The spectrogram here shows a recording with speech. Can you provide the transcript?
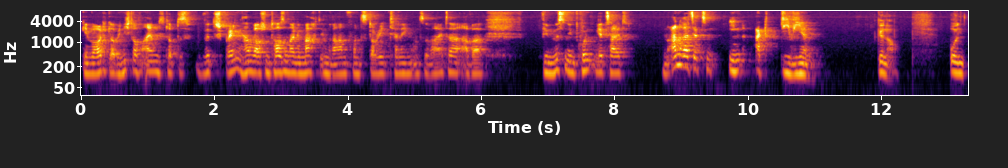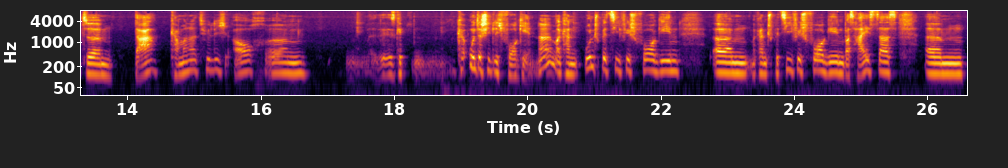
Gehen wir heute, glaube ich, nicht drauf ein. Ich glaube, das wird sprengen. Haben wir auch schon tausendmal gemacht im Rahmen von Storytelling und so weiter. Aber wir müssen dem Kunden jetzt halt einen Anreiz setzen, ihn aktivieren. Genau. Und ähm, da kann man natürlich auch, ähm, es gibt unterschiedlich vorgehen. Ne? Man kann unspezifisch vorgehen, ähm, man kann spezifisch vorgehen. Was heißt das? Ähm,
